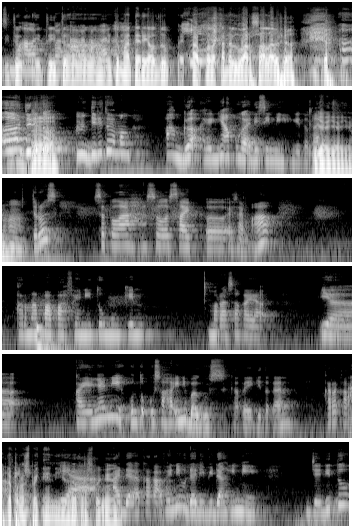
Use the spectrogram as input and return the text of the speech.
itu semua alat itu itu ba- uh, uh, alat-alat, itu uh. material tuh eh, apalah kada luar salah udah. Nggak. Heeh, jadi tuh Ah. jadi tuh emang ah enggak kayaknya aku nggak di sini gitu kan. Iya iya iya. Terus setelah selesai eh, SMA karena papa Feni tuh mungkin merasa kayak ya kayaknya nih untuk usaha ini bagus katanya gitu kan. Karena kakak ada Feni- prospeknya nih ada Iya, prospeknya. ada. Kakak Feni udah di bidang ini. Jadi tuh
